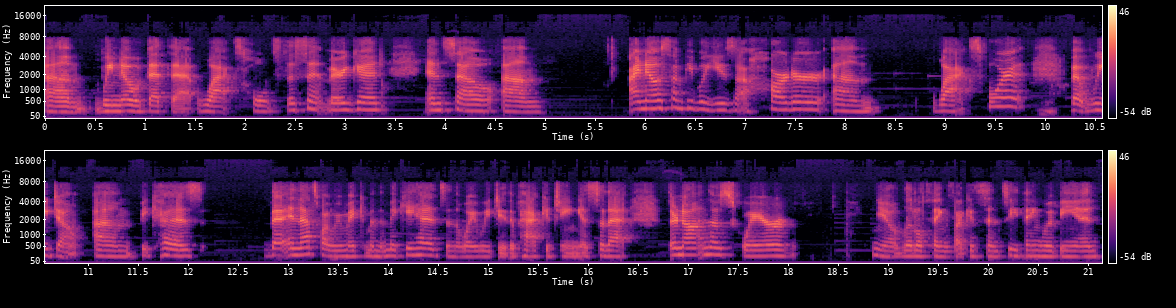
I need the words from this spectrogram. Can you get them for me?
Um, we know that that wax holds the scent very good. And so um, I know some people use a harder um, wax for it, but we don't um, because that, and that's why we make them in the Mickey heads and the way we do the packaging is so that they're not in those square, you know, little things like a Scentsy thing would be in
